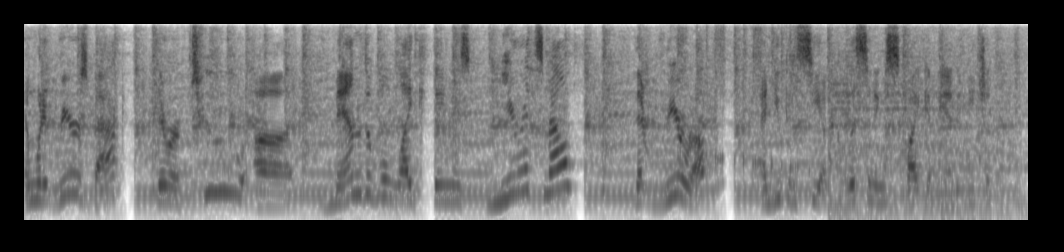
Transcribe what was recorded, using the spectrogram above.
and when it rears back, there are two uh, mandible-like things near its mouth that rear up, and you can see a glistening spike at the end of each of them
